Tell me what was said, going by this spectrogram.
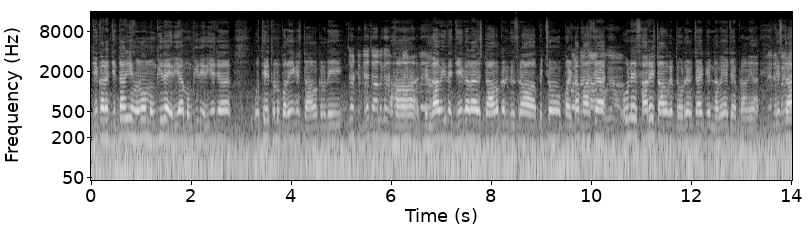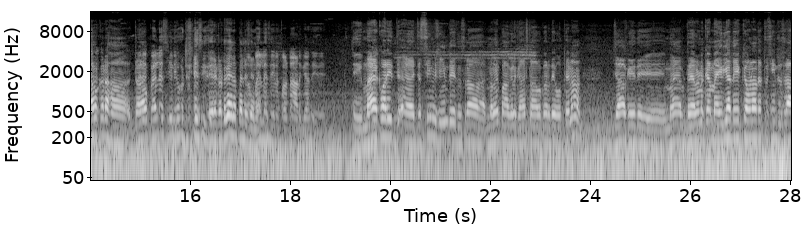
ਜੇਕਰ ਜਿੱਦਾਂ ਦੀ ਹੁਣ ਉਹ ਮੁੰਗੀ ਦਾ ਏਰੀਆ ਮੁੰਗੀ ਦੇ ਏਰੀਆ 'ਚ ਉੱਥੇ ਤੁਹਾਨੂੰ ਪਤਾ ਹੀ ਕਿ ਸਟਾਫ ਕਰਦੇ ਜਾਂ ਢਿੱਲੇ ਚੱਲ ਕੇ ਹਾਂ ਢਿੱਲਾ ਵੀ ਤੇ ਜੇਕਰ ਸਟਾਫ ਕਰ ਦੂਸਰਾ ਪਿੱਛੋਂ ਪਲਟਾ ਫਸ ਜਾ। ਉਹਨੇ ਸਾਰੇ ਸਟਾਫ ਕਰ ਤੋੜ ਦੇਣ ਚਾਹੇ ਕਿ ਨਵੇਂ ਆ ਚਾਹੇ ਪੁਰਾਣੇ ਆ ਇਹ ਸਟਾਫ ਕਰ ਹਾਂ ਸਟਾਫ ਪਹਿਲੇ ਸੀ ਨਹੀਂ ਉੱਠ ਗਏ ਸੀ ਤੇਰੇ ਟੁੱਟ ਗਏ ਨਾ ਪਹਿਲੇ ਸੇ ਪਹਿਲੇ ਸੀ ਪਲਟਾ ਅੜ ਗਿਆ ਸੀ ਤੇ। ਮੈਂ ਇੱਕ ਵਾਰੀ ਜੱਸੀ ਮਸ਼ੀਨ ਦੇ ਦੂਸਰਾ ਨਵੇਂ ਪਾਗਲ ਗਿਆ ਸਟਾਫ ਕਰਦੇ ਉੱਥੇ ਨਾ ਜਾ ਕੇ ਤੇ ਮੈਂ ਡਰਾਈਵਰ ਨੂੰ ਕਿਹਾ ਮੈਂ ਏਰੀਆ ਦੇਖ ਕੇ ਆਉਣਾ ਤੇ ਤੁਸੀਂ ਦੂਸਰਾ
